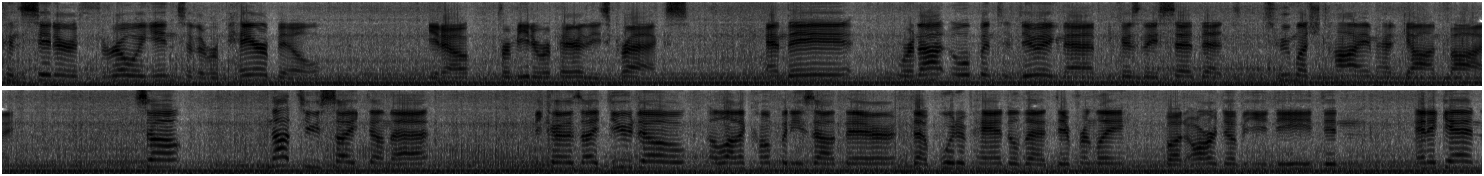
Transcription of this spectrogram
consider throwing into the repair bill you know, for me to repair these cracks. And they were not open to doing that because they said that too much time had gone by. So, not too psyched on that because I do know a lot of companies out there that would have handled that differently, but RWD didn't. And again,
